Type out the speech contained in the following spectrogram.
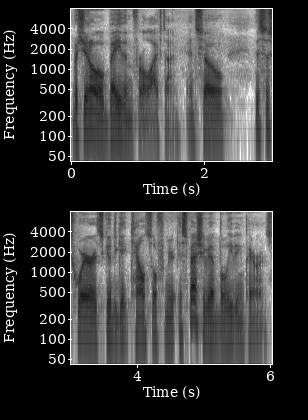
but you don't obey them for a lifetime. And so, this is where it's good to get counsel from your, especially if you have believing parents.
